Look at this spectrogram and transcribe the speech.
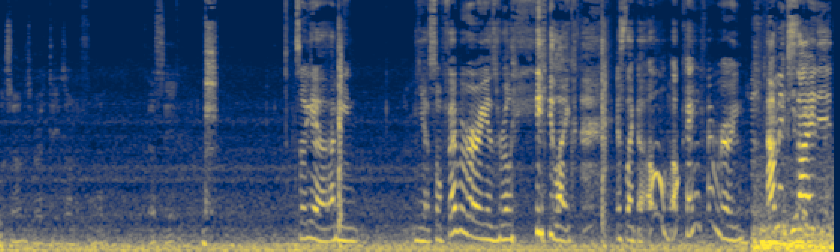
birthday is on the 4th. That's it. so yeah, I mean, yeah. So February is really like, it's like a oh okay February. I'm excited.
